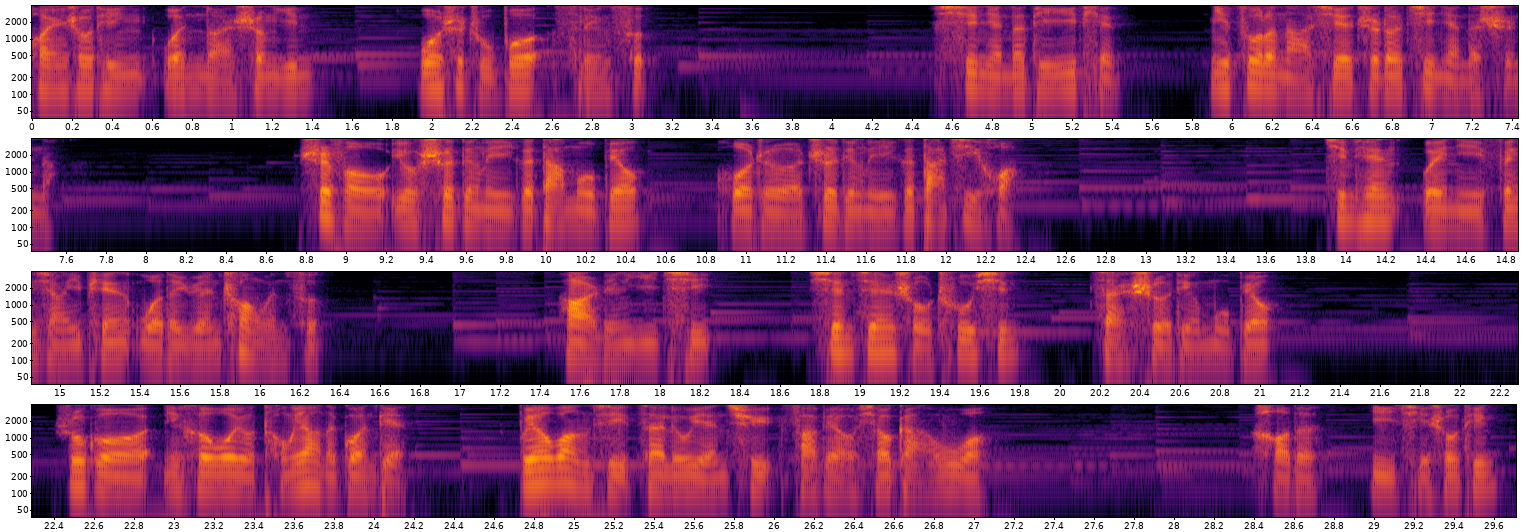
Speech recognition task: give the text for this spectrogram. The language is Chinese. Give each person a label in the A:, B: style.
A: 欢迎收听温暖声音，我是主播四零四。新年的第一天，你做了哪些值得纪念的事呢？是否又设定了一个大目标，或者制定了一个大计划？今天为你分享一篇我的原创文字。二零一七，先坚守初心，再设定目标。如果你和我有同样的观点，不要忘记在留言区发表小感悟哦。好的，一起收听。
